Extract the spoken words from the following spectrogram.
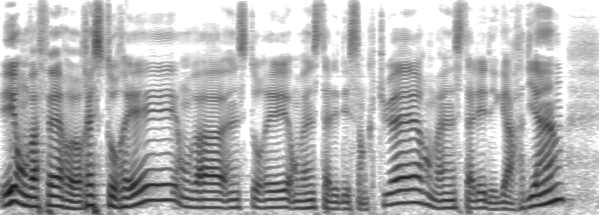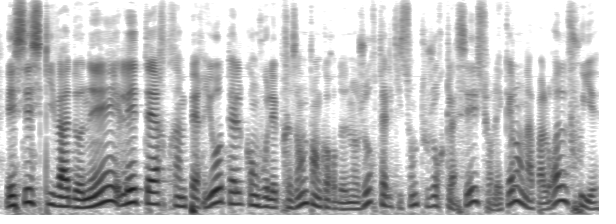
Et on va faire euh, restaurer, on va instaurer, on va installer des sanctuaires, on va installer des gardiens, et c'est ce qui va donner les tertres impériaux tels qu'on vous les présente encore de nos jours, tels qu'ils sont toujours classés, sur lesquels on n'a pas le droit de fouiller,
